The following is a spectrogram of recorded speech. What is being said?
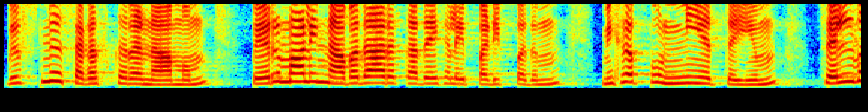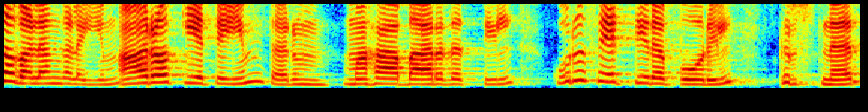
விஷ்ணு சகஸ்கர நாமம் பெருமாளின் அவதார கதைகளை படிப்பதும் மிக புண்ணியத்தையும் செல்வ வளங்களையும் ஆரோக்கியத்தையும் தரும். மகாபாரதத்தில் குருசேத்திர போரில் கிருஷ்ணர்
